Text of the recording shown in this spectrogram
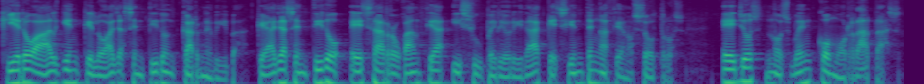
Quiero a alguien que lo haya sentido en carne viva, que haya sentido esa arrogancia y superioridad que sienten hacia nosotros. Ellos nos ven como ratas.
